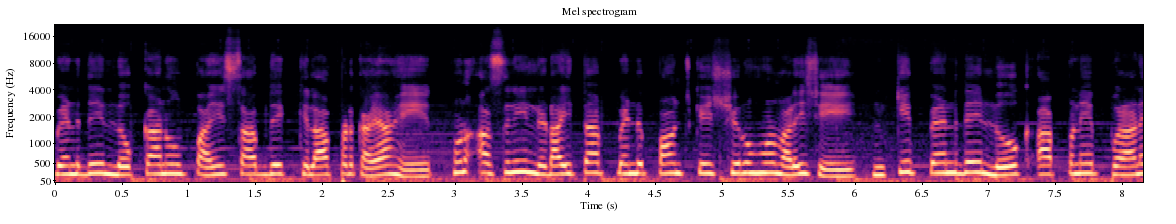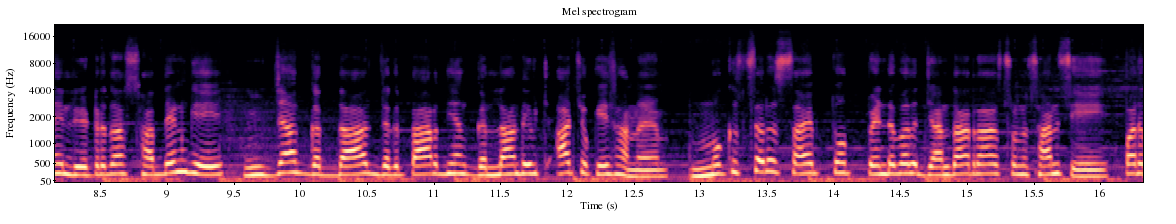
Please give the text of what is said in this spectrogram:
ਪਿੰਡ ਦੇ ਲੋਕਾਂ ਨੂੰ ਭਾਈ ਸਾਹਿਬ ਦੇ ਖਿਲਾਫ ਭੜਕਾਇਆ ਹੈ। ਹੁਣ ਅਸਲੀ ਲੜਾਈ ਤਾਂ ਪਿੰਡ ਪਹੁੰਚ ਕੇ ਸ਼ੁਰੂ ਹੋਣ ਵਾਲੀ ਸੀ ਕਿ ਪਿੰਡ ਦੇ ਲੋਕ ਆਪਣੇ ਪੁਰਾਣੇ ਲੀਡਰ ਦਾ ਸਾਥ ਦੇਣਗੇ ਜਾਂ ਗੱਦਾਰ ਜਗਤਾਰ ਦੀਆਂ ਗੱਲਾਂ ਦੇ ਵਿੱਚ ਆ ਚੁੱਕੇ ਸਨ। ਮੁਕਤਸਰ ਸਾਹਿਬ ਤੋਂ ਪਿੰਡ ਵੱਲ ਜਾਂਦਾ ਰਾਹ ਸੁਨਸਾਨ ਸੀ, ਪਰ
